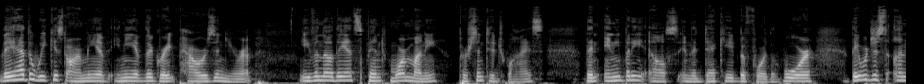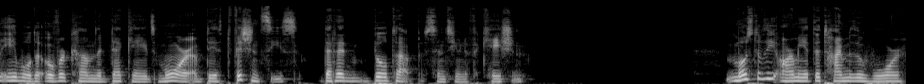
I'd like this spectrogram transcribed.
They had the weakest army of any of the great powers in Europe, even though they had spent more money, percentage wise, than anybody else in the decade before the war, they were just unable to overcome the decades more of deficiencies that had built up since unification. Most of the army at the time of the war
